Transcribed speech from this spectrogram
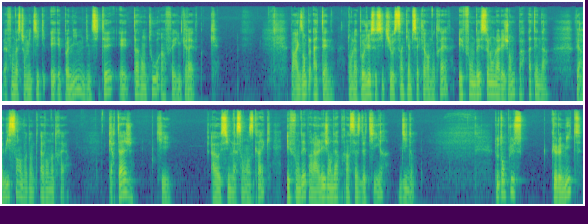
La fondation mythique et éponyme d'une cité est avant tout un fait grec. Par exemple, Athènes, dont l'apogée se situe au 5e siècle avant notre ère, est fondée selon la légende par Athéna, vers 800 avant notre ère. Carthage, qui a aussi une ascendance grecque, est fondée par la légendaire princesse de Tyr, Didon. D'autant plus que le mythe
